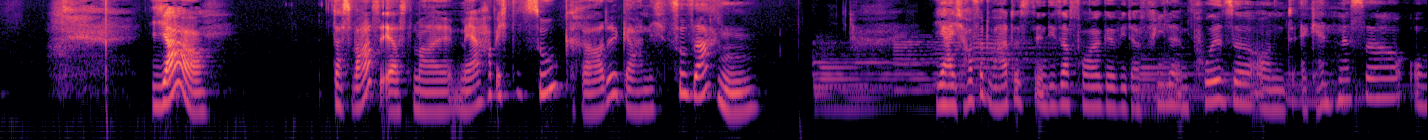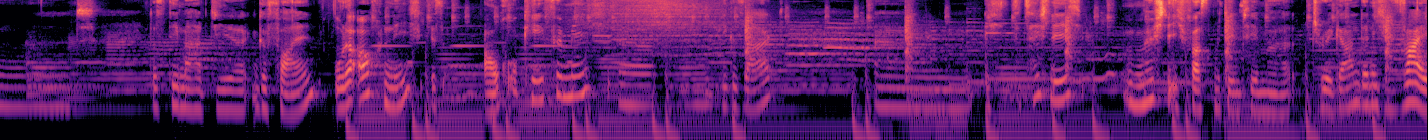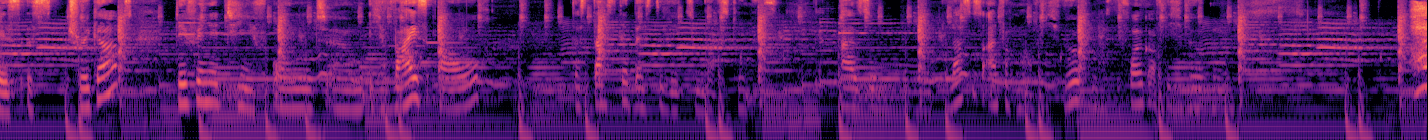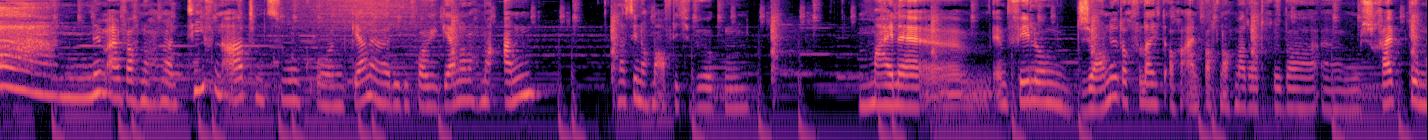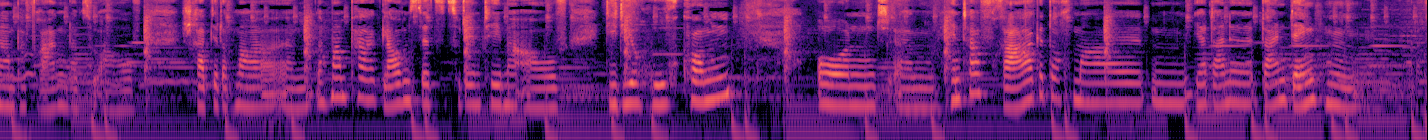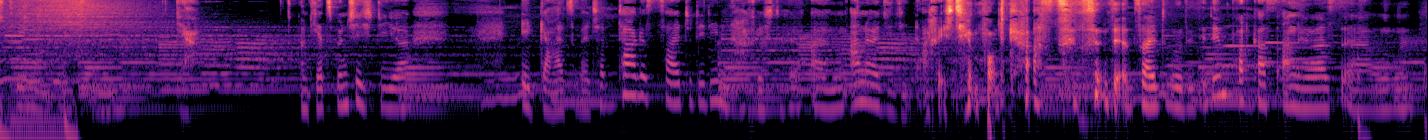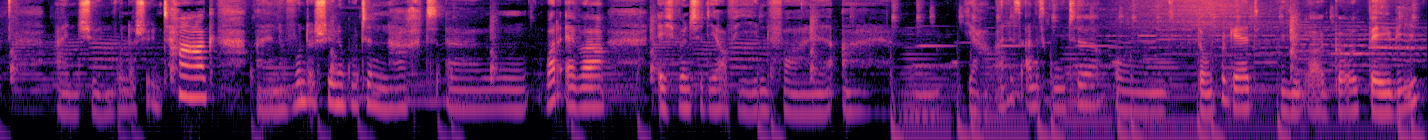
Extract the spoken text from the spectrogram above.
Ja, das war's erstmal. Mehr habe ich dazu gerade gar nicht zu sagen. Ja, ich hoffe, du hattest in dieser Folge wieder viele Impulse und Erkenntnisse und das Thema hat dir gefallen oder auch nicht. Ist auch okay für mich. Äh, wie gesagt, ähm, ich tatsächlich möchte ich fast mit dem Thema triggern, denn ich weiß, es triggert definitiv. Und ähm, ich weiß auch, dass das der beste Weg zum Wachstum ist. Also lass es einfach mal auf dich wirken, lass die Folge auf dich wirken. Nimm einfach nochmal einen tiefen Atemzug und gerne hör dir die Folge gerne nochmal an. Lass sie nochmal auf dich wirken meine äh, Empfehlung, journal doch vielleicht auch einfach nochmal darüber. Ähm, schreib dir mal ein paar Fragen dazu auf. Schreib dir doch mal ähm, nochmal ein paar Glaubenssätze zu dem Thema auf, die dir hochkommen. Und ähm, hinterfrage doch mal ähm, ja, deine, dein Denken über das Thema. Und, jetzt wünsche ich dir egal zu welcher Tageszeit du dir die Nachricht ähm, anhörst, die Nachricht hier im Podcast, zu der Zeit, wo du dir den Podcast anhörst, ähm, einen schönen, wunderschönen Tag, eine wunderschöne gute Nacht, ähm, whatever. Ich wünsche dir auf jeden Fall ähm, ja alles, alles Gute und don't forget, you are gold, baby.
